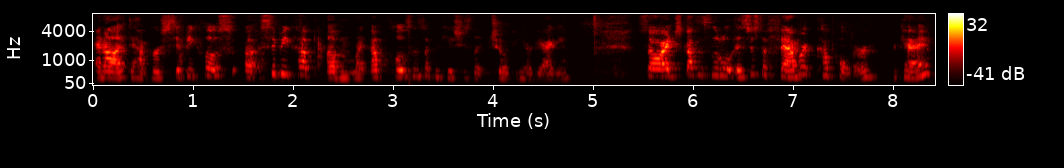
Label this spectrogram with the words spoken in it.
and I like to have her sippy close, uh, sippy cup um like up close and stuff in case she's like choking or gagging. So I just got this little, it's just a fabric cup holder, okay?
